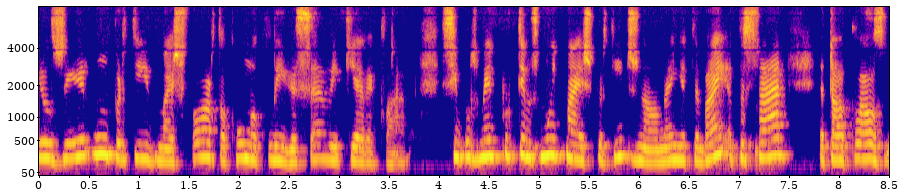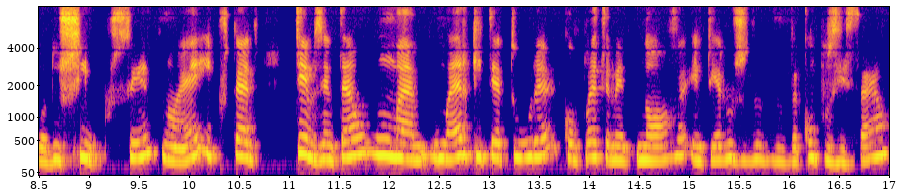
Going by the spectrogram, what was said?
eleger um partido mais forte ou com uma coligação e que era claro. Simplesmente porque temos muito mais partidos na Alemanha também a passar a tal cláusula dos 5%, não é? E portanto temos então uma, uma arquitetura completamente nova em termos da composição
